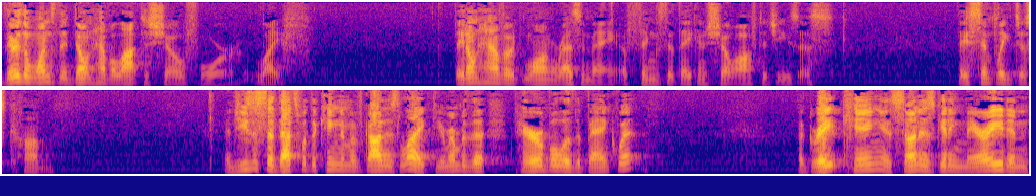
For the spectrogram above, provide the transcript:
They're the ones that don't have a lot to show for life. They don't have a long resume of things that they can show off to Jesus. They simply just come. And Jesus said that's what the kingdom of God is like. Do you remember the parable of the banquet? A great king, his son is getting married, and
